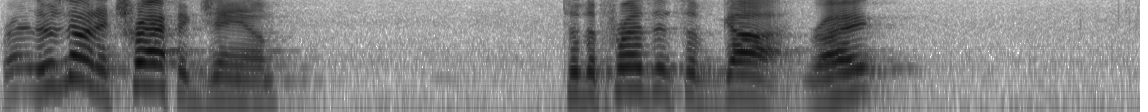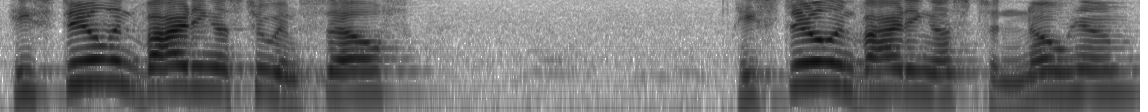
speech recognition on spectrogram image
Right? There's not a traffic jam to the presence of God, right? He's still inviting us to Himself. He's still inviting us to know Him.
